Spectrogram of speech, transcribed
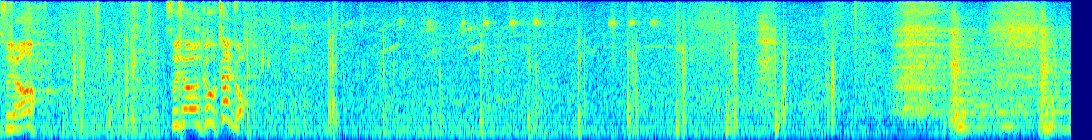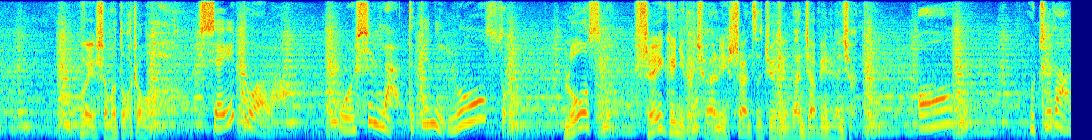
孙强，孙强，给我站住！为什么躲着我？谁躲了？我是懒得跟你啰嗦。啰嗦？谁给你的权利擅自决定男嘉宾人选的？哦，我知道了，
